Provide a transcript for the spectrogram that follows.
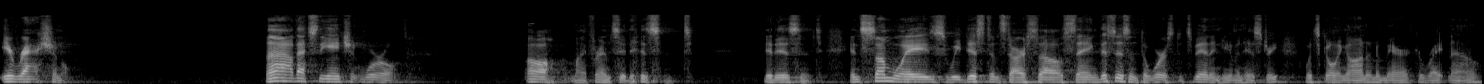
irrational. Ah, that's the ancient world. Oh, my friends, it isn't. It isn't. In some ways, we distanced ourselves saying, this isn't the worst it's been in human history, what's going on in America right now.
